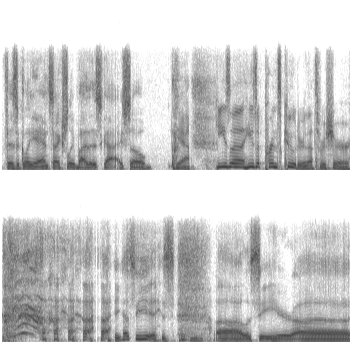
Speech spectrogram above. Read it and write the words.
physically and sexually by this guy. So yeah, he's a he's a Prince Cooter, that's for sure. yes, he is. Uh, let's see here. Uh,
